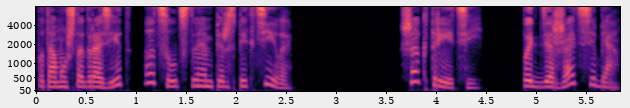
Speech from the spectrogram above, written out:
потому что грозит отсутствием перспективы. Шаг третий. Поддержать себя.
